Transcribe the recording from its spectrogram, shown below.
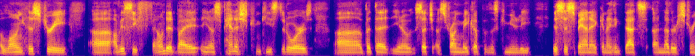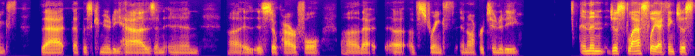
a long history uh, obviously founded by you know spanish conquistadors uh, but that you know such a strong makeup of this community is hispanic and i think that's another strength that that this community has and and uh, is, is, so powerful uh, that uh, of strength and opportunity and then just lastly, I think just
